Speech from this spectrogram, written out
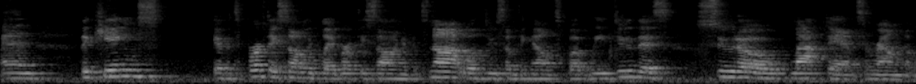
And the Kings, if it's a birthday song, we play a birthday song. If it's not, we'll do something else. But we do this pseudo lap dance around them,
